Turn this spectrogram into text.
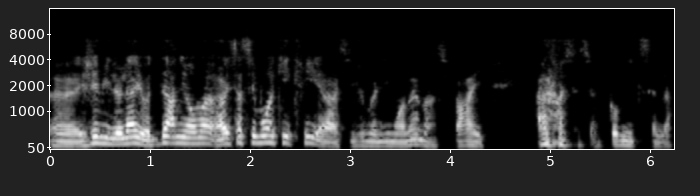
Euh, j'ai mis le live au dernier moment. Alors, ça, c'est moi qui écris. Hein, si je me lis moi-même, hein, c'est pareil. Alors, c'est un comique celle-là.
